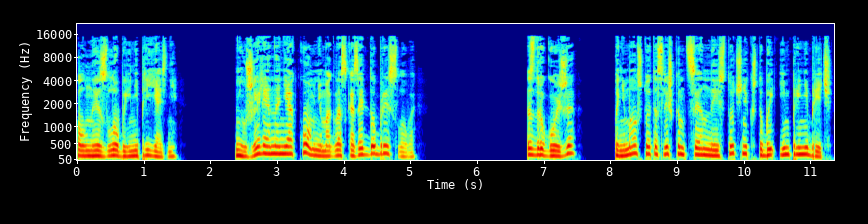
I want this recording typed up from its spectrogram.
полные злобы и неприязни. Неужели она ни о ком не могла сказать доброе слово? С другой же, понимал, что это слишком ценный источник, чтобы им пренебречь.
